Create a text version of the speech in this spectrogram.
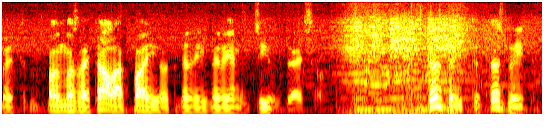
bet man mazliet tālāk paiet, gan arī nevienas dzīves dvēseles. Tas bija, tas bija.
